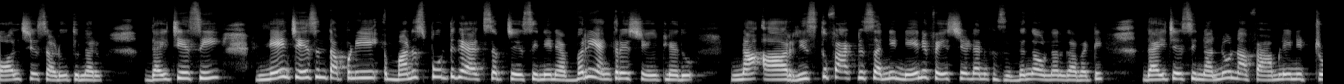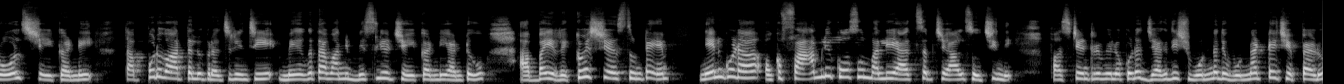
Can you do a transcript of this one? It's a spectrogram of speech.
కాల్ చేసి అడుగుతున్నారు. దయచేసి నేను చేసిన తప్పుని మనస్ఫూర్తిగా యాక్సెప్ట్ చేసి నేను ఎవ్వరిని ఎంకరేజ్ చేయట్లేదు. నా ఆ రిస్క్ ఫ్యాక్టర్స్ అన్ని నేను ఫేస్ చేయడానికి సిద్ధంగా ఉన్నాను కాబట్టి దయచేసి నన్ను నా ఫ్యామిలీని ట్రోల్స్ చేయకండి. తప్పుడు వార్తలు ప్రచురించి మిగతావన్నీ మిస్లీడ్ చేయకండి అంటూ అబ్బాయి రిక్వెస్ట్ చేస్తుంటే నేను కూడా ఒక ఫ్యామిలీ కోసం మళ్ళీ యాక్సెప్ట్ చేయాల్సి వచ్చింది. ఫస్ట్ ఇంటర్వ్యూలో కూడా జగదీష్ ఉన్నది ఉన్నట్టే చెప్పాడు.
